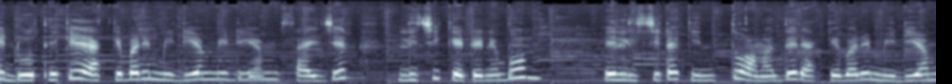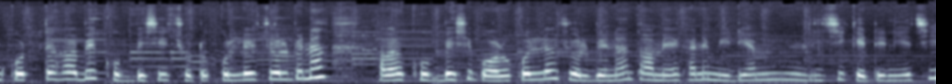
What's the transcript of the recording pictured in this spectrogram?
এই ডো থেকে একেবারে মিডিয়াম মিডিয়াম সাইজের লিচি কেটে নেব। এই লিচিটা কিন্তু আমাদের একেবারে মিডিয়াম করতে হবে, খুব বেশি ছোট করলেও চলবে না, আবার খুব বেশি বড় করলেও চলবে না। তো আমি এখানে মিডিয়াম লিচি কেটে নিয়েছি।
